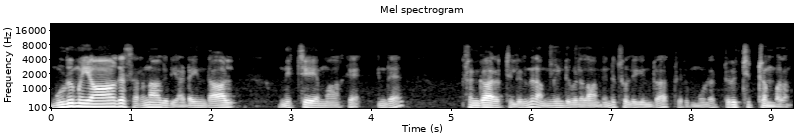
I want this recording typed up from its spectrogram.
முழுமையாக சரணாகதி அடைந்தால் நிச்சயமாக இந்த சங்காரத்திலிருந்து நாம் மீண்டு விடலாம் என்று சொல்லுகின்றார் திருமூலர் திருச்சிற்றம்பலம்.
